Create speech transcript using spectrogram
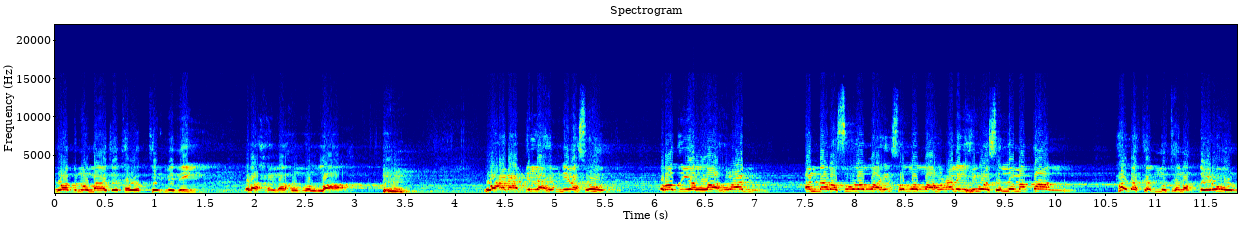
وابن ماجة والترمذي رحمهم الله. وعن عبد الله بن مسعود رضي الله عنه أن رسول الله صلى الله عليه وسلم قال هلك المتنطعون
